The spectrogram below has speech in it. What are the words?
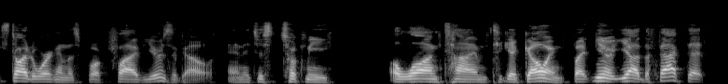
started working on this book five years ago, and it just took me a long time to get going. But you know, yeah, the fact that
